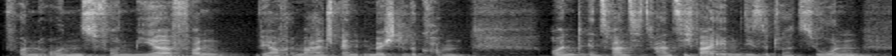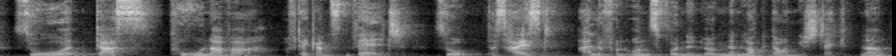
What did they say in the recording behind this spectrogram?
von uns, von mir, von wer auch immer halt spenden möchte, bekommen. Und in 2020 war eben die Situation so, dass Corona war auf der ganzen Welt. So, das heißt, alle von uns wurden in irgendeinen Lockdown gesteckt. Ne?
